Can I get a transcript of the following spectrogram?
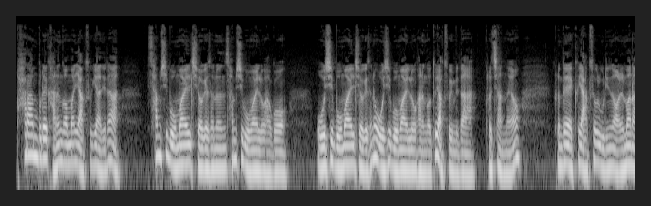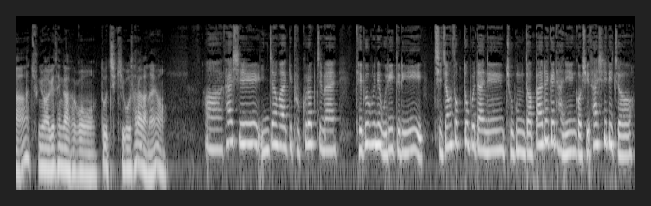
파란불에 가는 것만이 약속이 아니라 35마일 지역에서는 35마일로 가고 55마일 지역에서는 55마일로 가는 것도 약속입니다. 그렇지 않나요? 그런데 그 약속을 우리는 얼마나 중요하게 생각하고 또 지키고 살아가나요? 아, 사실 인정하기 부끄럽지만 대부분의 우리들이 지정 속도보다는 조금 더 빠르게 다니는 것이 사실이죠.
